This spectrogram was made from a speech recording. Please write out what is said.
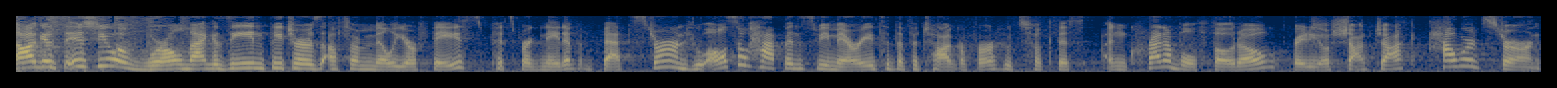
August issue of Whirl magazine features a familiar face, Pittsburgh native Beth Stern, who also happens to be married to the photographer who took this incredible photo, radio shock jock Howard Stern.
